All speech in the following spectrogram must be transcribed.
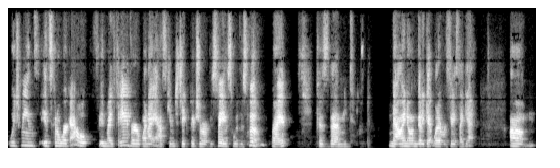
which means it's going to work out in my favor when I ask him to take a picture of his face with a spoon, right? Because then now I know I'm going to get whatever face I get. Um,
